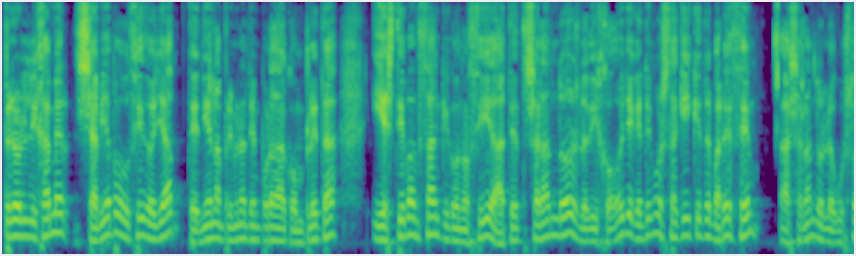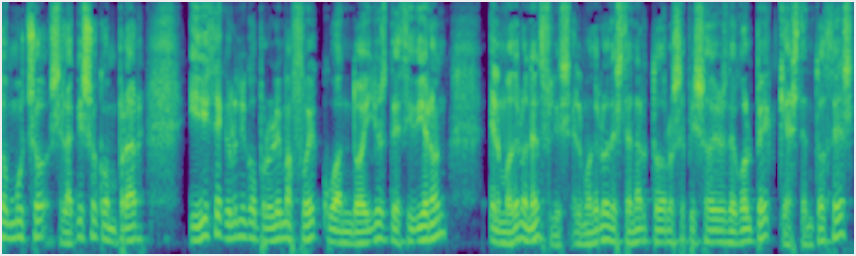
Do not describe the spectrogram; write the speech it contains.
pero Lilyhammer se había producido ya, tenía la primera temporada completa, y Steven Zahn, que conocía a Ted Sarandos, le dijo, oye, que tengo esta aquí, ¿qué te parece? A Sarandos le gustó mucho, se la quiso comprar y dice que el único problema fue cuando ellos decidieron el modelo Netflix, el modelo de estrenar todos los episodios de golpe, que hasta entonces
